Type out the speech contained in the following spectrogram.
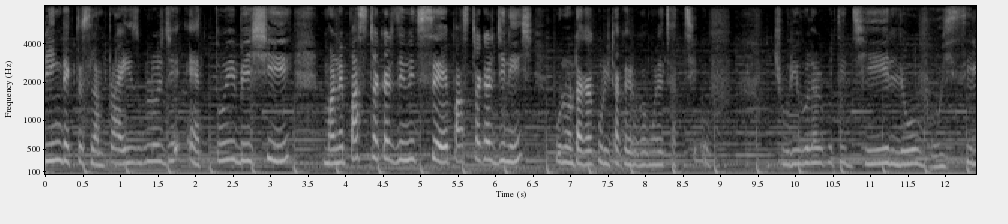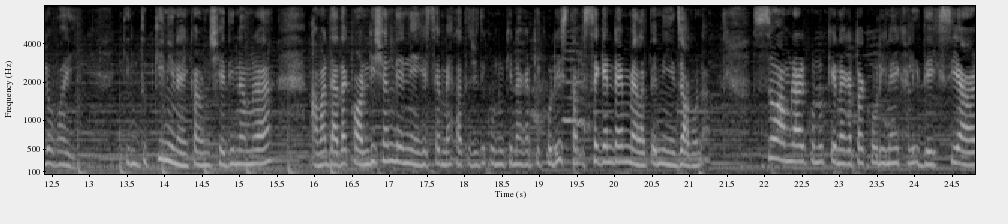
রিং দেখতেছিলাম। প্রাইসগুলোর যে এতই বেশি মানে পাঁচ টাকার জিনিস সে পাঁচ টাকার জিনিস পনেরো টাকা, কুড়ি টাকা এরকম করে যাচ্ছে উফ, চুড়িগুলোর প্রতি যে লোভ হয়েছিল ভাই, কিন্তু কিনি নাই, কারণ সেদিন আমরা, আমার দাদা কন্ডিশন দিয়ে নিয়ে গেছে, মেলাতে যদি কোনো কেনাকাটি করিস, তাহলে সেকেন্ড টাইম মেলাতে নিয়ে যাব না। সো আমরা আর কোনো কেনাকাটা করি নাই, খালি দেখছি আর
